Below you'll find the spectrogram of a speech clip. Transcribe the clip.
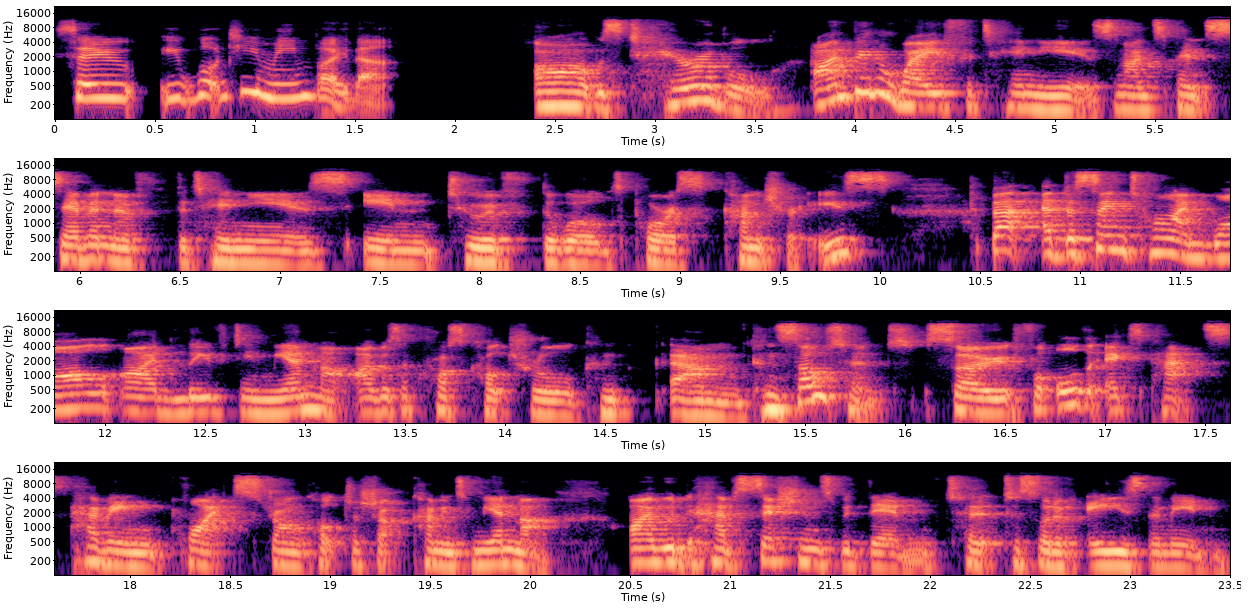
So what do you mean by that? Oh, it was terrible. I'd been away for 10 years and I'd spent seven of the 10 years in two of the world's poorest countries. But at the same time, while I'd lived in Myanmar, I was a cross cultural con- um, consultant. So for all the expats having quite strong culture shock coming to Myanmar, I would have sessions with them to, to sort of ease them in.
